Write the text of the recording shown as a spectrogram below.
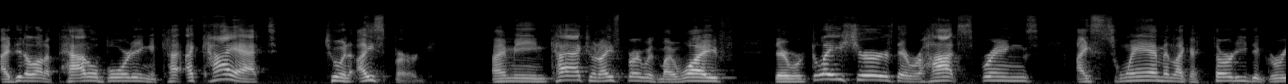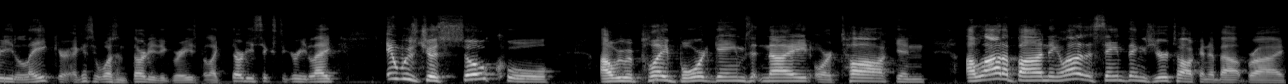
I did a lot of paddle boarding and ki- I kayaked to an iceberg. I mean, kayak to an iceberg with my wife. There were glaciers, there were hot springs. I swam in like a 30 degree lake, or I guess it wasn't 30 degrees, but like 36 degree lake. It was just so cool. Uh, we would play board games at night or talk, and a lot of bonding, a lot of the same things you're talking about, Bry.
